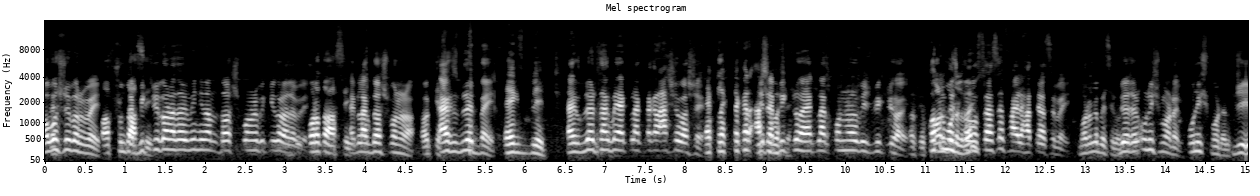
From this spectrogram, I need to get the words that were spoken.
অবশ্যই পারবে ভাই। অপশন তো আছে। বিক্রি করা যাবে মিনিমাম দশ পনেরো বিক্রি করা যাবে। করা তো আছে এক লাখ দশ পনেরো। ওকে এক্স ব্লেড ভাই। এক্স ব্লেড এক্স ব্লেড থাকবে এক লাখ টাকার আশেপাশে। এক লাখ টাকার আশেপাশে। বিক্রি হয় এক লাখ পনেরো বিশ বিক্রি হয়। ওকে কত মডেল ভাই? অবস্থা আছে ফাইল হাতে আছে ভাই। মডেলও বেশি দুই হাজার উনিশ মডেল উনিশ মডেল জি।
